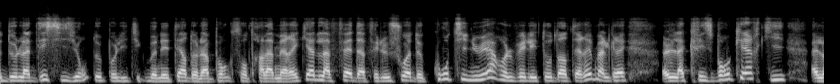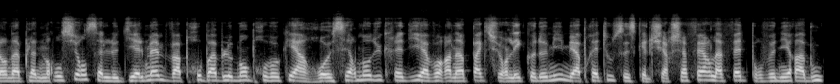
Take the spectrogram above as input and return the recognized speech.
de la décision de politique monétaire de la Banque centrale américaine. La Fed a fait le choix de continuer à relever les taux d'intérêt malgré la crise bancaire qui, elle en a pleinement conscience, elle le dit elle-même, va probablement provoquer un resserrement du crédit, avoir un impact sur l'économie. Mais après tout, c'est ce qu'elle cherche à faire, la Fed, pour venir venir à bout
